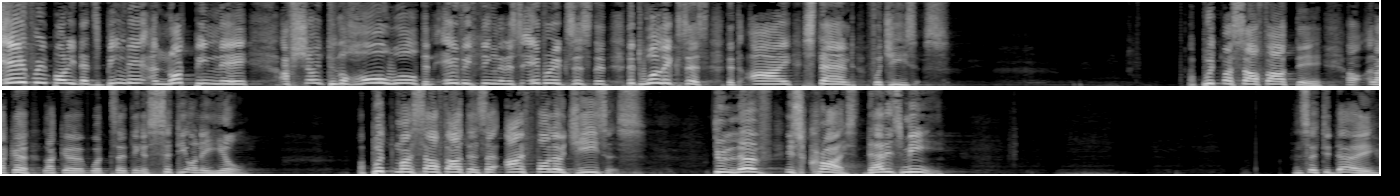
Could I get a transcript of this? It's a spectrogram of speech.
everybody that's been there and not been there. I've shown to the whole world and everything that has ever existed, that will exist, that I stand for Jesus. I put myself out there uh, like a, like a, what's that thing, a city on a hill. I put myself out and say, I follow Jesus. To live is Christ. That is me. And so today,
